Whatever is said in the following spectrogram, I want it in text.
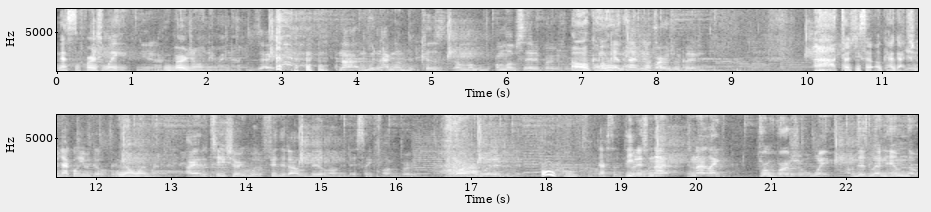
That's the first wave. Yeah. We Virgil in it right now. Exactly. nah, we're not gonna do because I'm, I'm I'm upset at Virgil. Oh, okay. Okay, we're not even gonna talk. Virgil been. Ah, touch yourself. Okay, I got Yeah, you. we're not gonna even go there. We on way, bro. I got a T-shirt with a fifty dollar bill on it that say "fuck Virgil." Start to wear that today. Ooh, that's a deep But it's one. not. It's not like throw Virgil away. I'm just letting him know.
